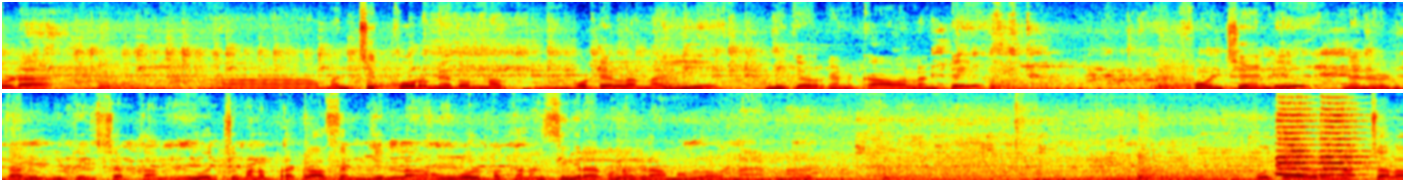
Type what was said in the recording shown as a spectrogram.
కూడా మంచి కూర మీద ఉన్న పొట్టేళ్ళు అన్నాయి మీకు ఎవరికైనా కావాలంటే ఫోన్ చేయండి నేను తాలూకు డీటెయిల్స్ చెప్తాను. ఇవి వచ్చి మన ప్రకాశం జిల్లా ఒంగోలు పక్కన సింగరాకొండ గ్రామంలో ఉన్నాయన్న. పోతే ఎవరైనా చాలా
